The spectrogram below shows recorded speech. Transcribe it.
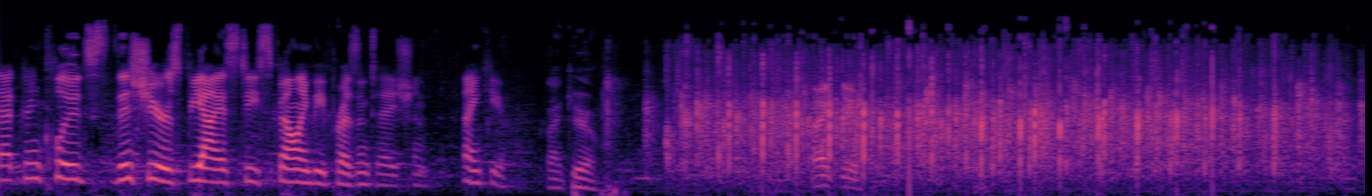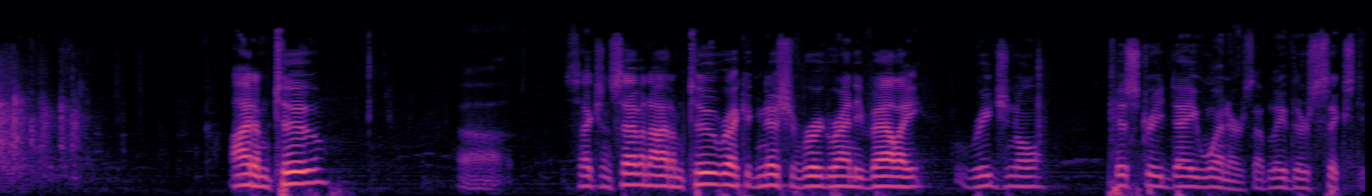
That concludes this year's BISD Spelling Bee presentation. Thank you. Thank you. Thank you. Item two, uh, section seven, item two, recognition of Rio Grande Valley Regional History Day winners. I believe there's 60.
